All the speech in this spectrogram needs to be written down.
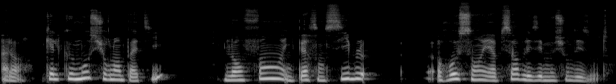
alors, quelques mots sur l'empathie. L'enfant hypersensible ressent et absorbe les émotions des autres.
